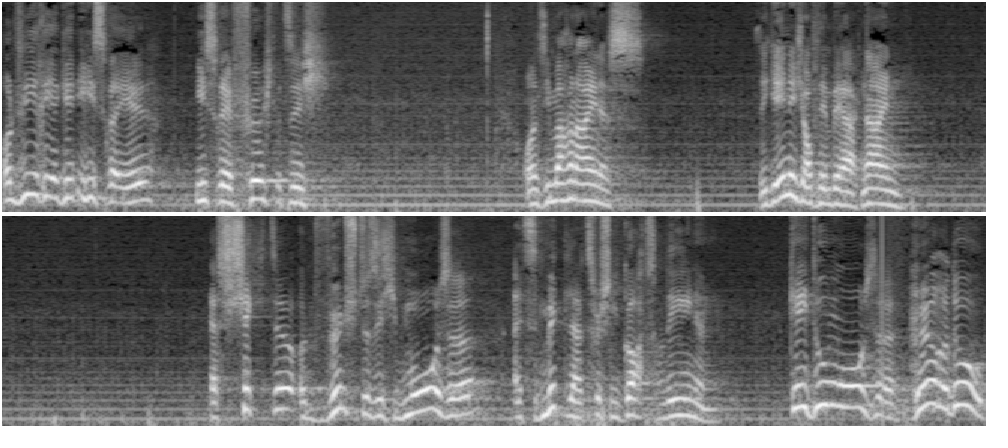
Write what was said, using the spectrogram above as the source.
Und wie reagiert Israel? Israel fürchtet sich. Und sie machen eines. Sie gehen nicht auf den Berg, nein. Es schickte und wünschte sich Mose als Mittler zwischen Gott und ihnen. Geh du, Mose, höre du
